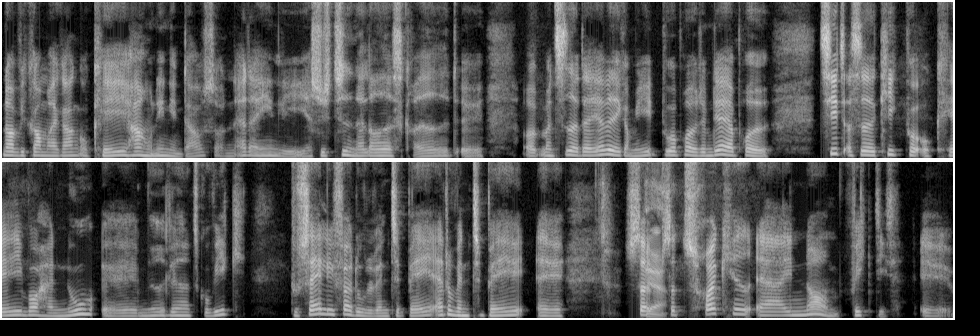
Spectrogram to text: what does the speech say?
når vi kommer i gang, okay, har hun egentlig en dagsorden? Er der egentlig, jeg synes tiden allerede er skrevet, øh, og man sidder der, jeg ved ikke om I, du har prøvet dem der, jeg har prøvet tit at sidde og kigge på, okay, hvor han nu, øh, mødelederen, skulle vi ikke? Du sagde lige før, du vil vende tilbage, er du vendt tilbage? Øh, så, Ja. så tryghed er enormt vigtigt, øh,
